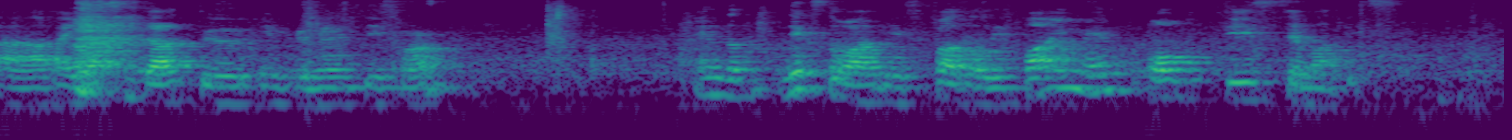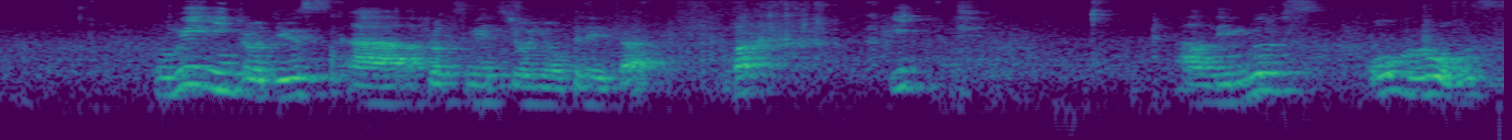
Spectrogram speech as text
Uh, I just start to implement this one. And the next one is further refinement of these semantics. We introduce uh, approximate join operator, but it uh, removes all rows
